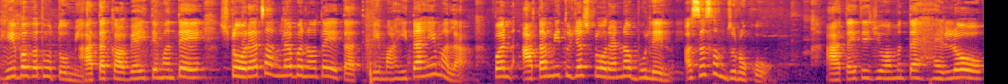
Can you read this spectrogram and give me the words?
हे बघत होतो मी. आता काव्या इथे म्हणते स्टोऱ्या चांगल्या बनवता येतात हे माहीत आहे मला. पण आता मी तुझ्या स्टोऱ्यांना भुलेन असं समजू नको. आता इथे जेव्हा म्हणते हॅलो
